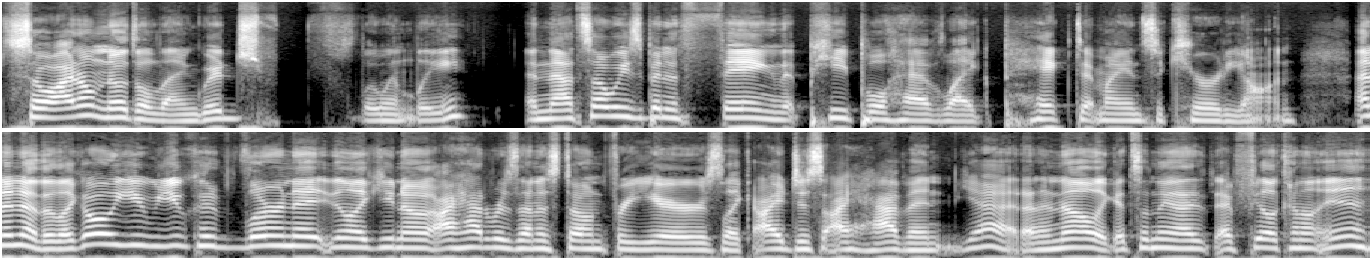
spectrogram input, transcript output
so I don't know the language fluently. And that's always been a thing that people have like picked at my insecurity on. I don't know they're like, oh, you you could learn it. You're like, you know, I had Rosetta Stone for years. Like I just I haven't yet. I don't know like it's something I, I feel kind of eh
